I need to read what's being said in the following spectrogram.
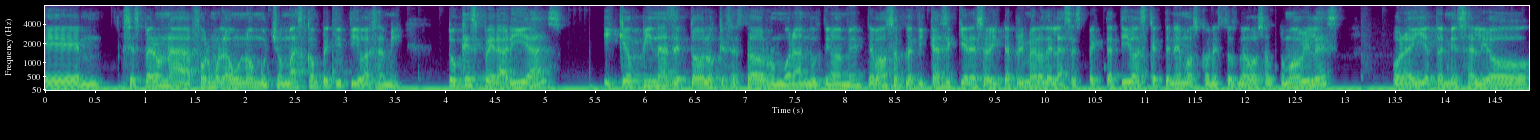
Em, se espera una Fórmula 1 mucho más competitiva, a mí. ¿Tú qué esperarías y qué opinas de todo lo que se ha estado rumorando últimamente? Vamos a platicar, si quieres, ahorita primero de las expectativas que tenemos con estos nuevos automóviles. Por ahí ya también salió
